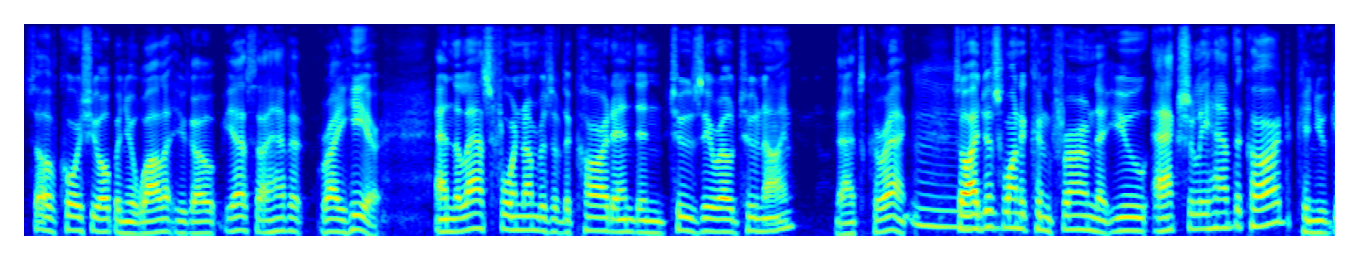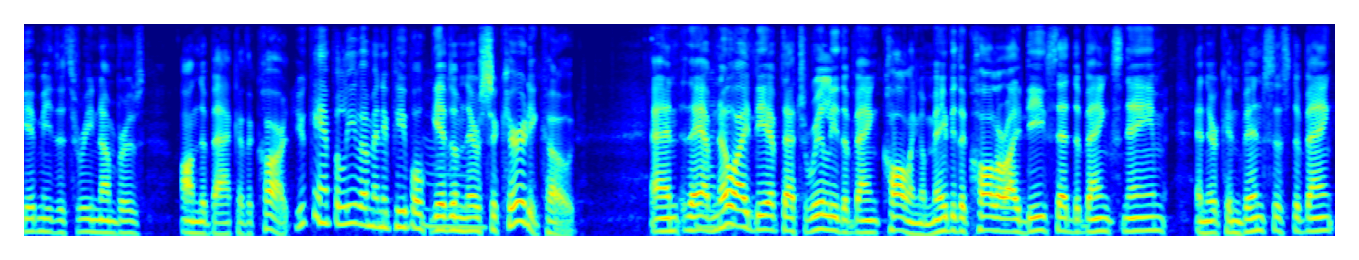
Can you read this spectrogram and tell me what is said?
So, of course, you open your wallet, you go, yes, I have it right here. And the last four numbers of the card end in 2029? That's correct. Mm. So I just want to confirm that you actually have the card. Can you give me the three numbers on the back of the card? You can't believe how many people give them their security code and they have no idea if that's really the bank calling them. Maybe the caller ID said the bank's name and they're convinced it's the bank,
